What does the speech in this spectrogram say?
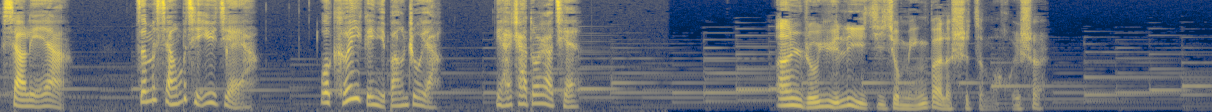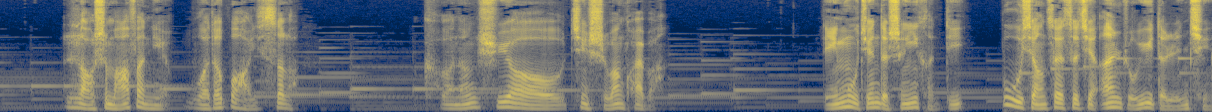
小林呀，怎么想不起玉姐呀？我可以给你帮助呀，你还差多少钱？安如玉立即就明白了是怎么回事老是麻烦你，我都不好意思了。可能需要近十万块吧。林木间的声音很低，不想再次见安如玉的人情。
